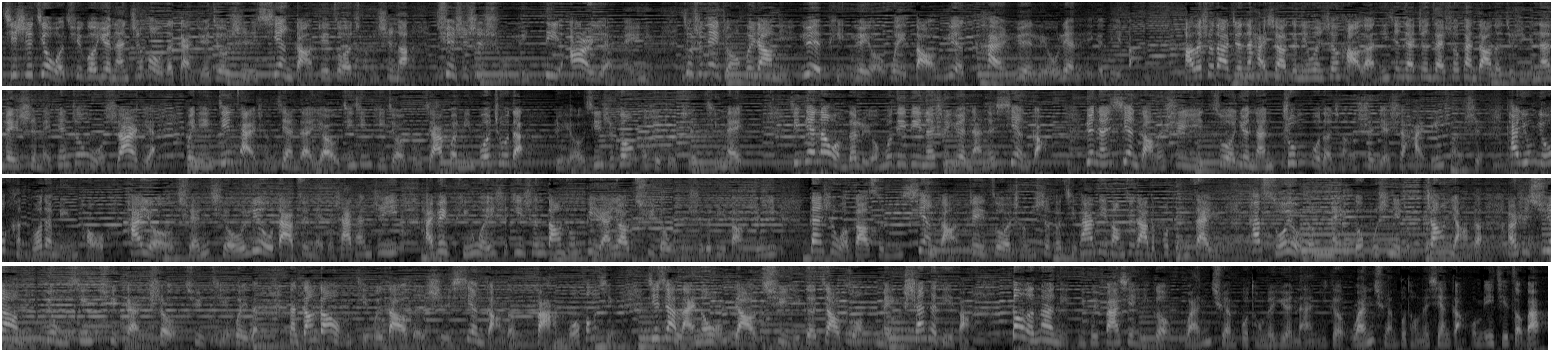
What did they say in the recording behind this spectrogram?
其实就我去过越南之后，我的感觉就是岘港这座城市呢，确实是属于第二眼美女，就是那种会让你越品越有味道，越看越留恋的一个地方。好了，说到这呢，还是要跟您问声好了。您现在正在收看到的就是云南卫视每天中午十二点为您精彩呈现的由金星啤酒独家冠名播出的《旅游新时空》，我是主持人秦梅。今天呢，我们的旅游目的地呢是越南的岘港。越南岘港呢是一座越南中部的城市，也是海滨城市。它拥有很多的名头，它有全球六大最美的沙滩之一，还被评为是一生当中必然要去的五十个地方之一。但是我告诉您，岘港这座城市和其他地方最大的不同在于，它所有的美都不是那种张扬的，而是需要你用心去感受、去体会的。那刚刚我们体会到的是岘港的法国风情，接下来呢，我们要去一个叫做美山的地方。到了那里，你会发现一个完全不同的越南，一个完全不同的岘港。我们一起走吧。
